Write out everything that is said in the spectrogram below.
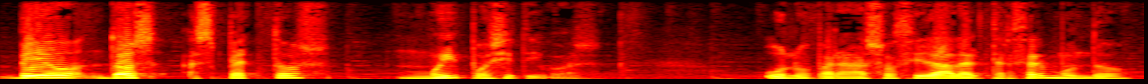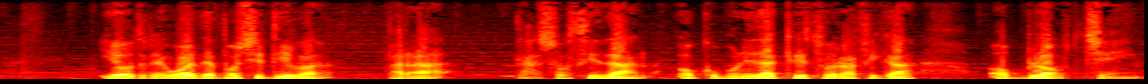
veo dos aspectos muy positivos. Uno para la sociedad del tercer mundo y otro igual de positiva para la sociedad o comunidad criptográfica o blockchain.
